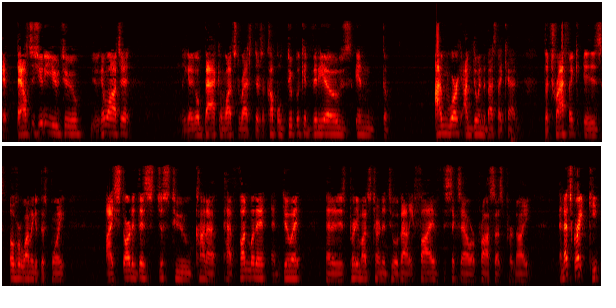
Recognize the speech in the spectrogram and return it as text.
It bounces you to YouTube. You can watch it. You gotta go back and watch the rest. There's a couple duplicate videos in the. I'm work. I'm doing the best I can. The traffic is overwhelming at this point. I started this just to kind of have fun with it and do it, and it is pretty much turned into about a five to six hour process per night and that's great. Keep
